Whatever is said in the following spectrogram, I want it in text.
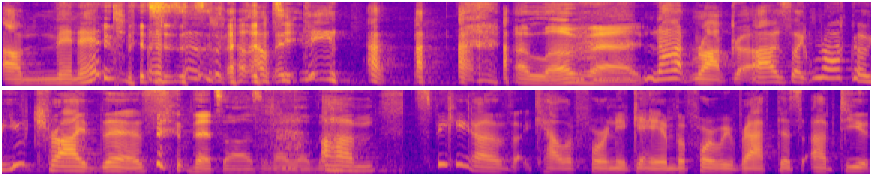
a minute. This is Valentina. I love that. Not Rocco. I was like, Rocco, you tried this. That's awesome. I love that. Um, speaking of California gay, and before we wrap this up, do you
